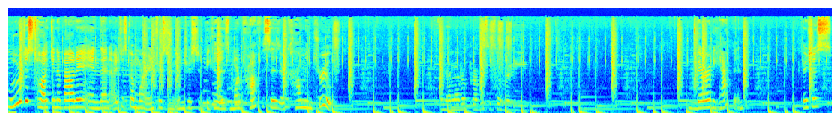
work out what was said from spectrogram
we were just talking about it and then I just got more interested and interested because more prophecies are coming true. And a lot of prophecies already they already happened. There's just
